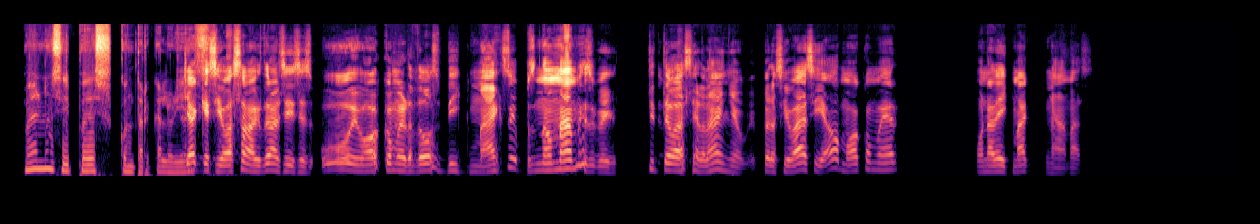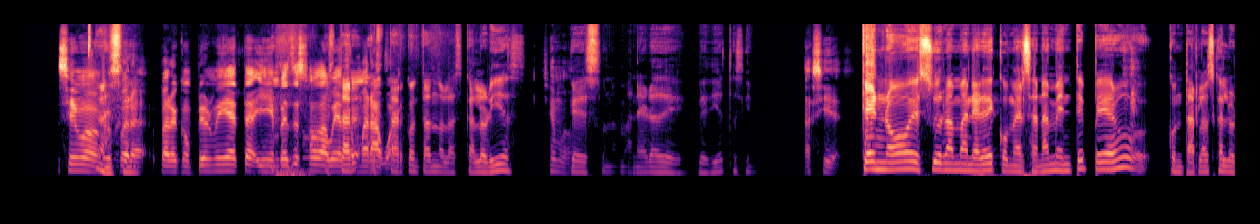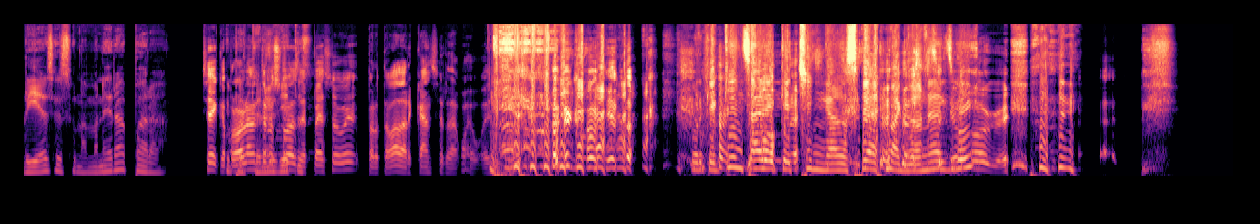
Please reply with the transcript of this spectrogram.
Bueno, sí puedes contar calorías. Ya que si vas a McDonald's y dices, uy, me voy a comer dos Big Macs, güey, pues no mames, güey. Sí te va a hacer daño, güey. Pero si vas y, oh, me voy a comer una Big Mac, nada más. Sí, mo, Ah, sí. para, para cumplir mi dieta y en vez de soda voy a tomar agua. estar contando las calorías, Sí, mo, que es una manera de, de dieta, sí. Así es. Que no es una manera de comer sanamente, pero contar las calorías es una manera para... Sí, que ¿Y por probablemente no subas de peso, güey, pero te va a dar cáncer de huevo. Porque quién sabe qué chingado sea el McDonald's, güey.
